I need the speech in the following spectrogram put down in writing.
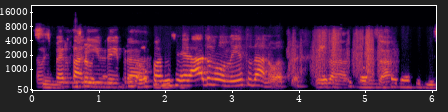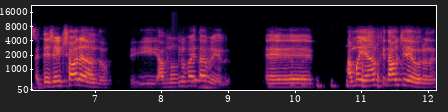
então Sim, espero estar tá livre aí para. O gerado momento da nota. Exato, exato. Vai ter gente chorando e a mãe não vai estar tá vendo. É, amanhã, final de Euro, né?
